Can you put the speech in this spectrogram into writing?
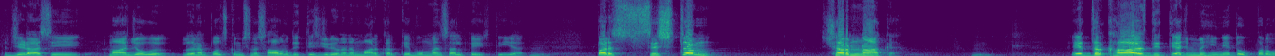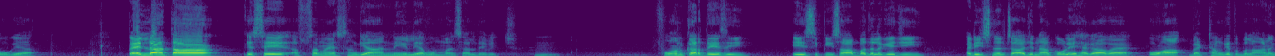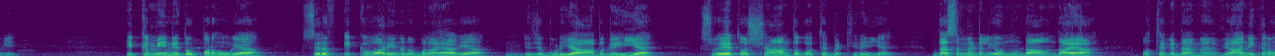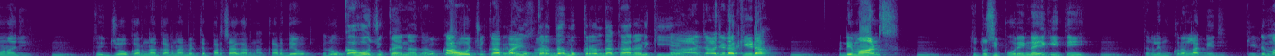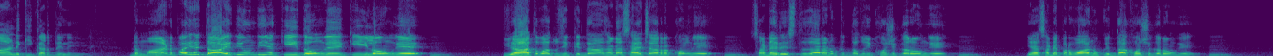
ਜਿਹੜਾ ਅਸੀਂ ਮਾਨਯੋਗ ਲੁਧਿਆਣਾ ਪੁਲਿਸ ਕਮਿਸ਼ਨਰ ਸਾਹਿਬ ਨੂੰ ਦਿੱਤੀ ਸੀ ਜਿਹੜੇ ਉਹਨਾਂ ਨੇ ਮਾਰਕ ਕਰਕੇ ਔਮਨ ਸੈੱਲ ਭੇਜਤੀ ਹੈ। ਪਰ ਸਿਸਟਮ ਸ਼ਰਮਨਾਕ ਹੈ। ਇਹ ਦਰਖਾਸਤ ਦਿੱਤੇ ਅੱਜ ਮਹੀਨੇ ਤੋਂ ਉੱਪਰ ਹੋ ਗਿਆ। ਪਹਿਲਾਂ ਤਾਂ ਕਿਸੇ ਅਫਸਰ ਨੇ ਸੰਗਿਆਨ ਨਹੀਂ ਲਿਆ ਔਮਨ ਸੈੱਲ ਦੇ ਵਿੱਚ। ਫੋਨ ਕਰਦੇ ਸੀ ਏਸੀਪੀ ਸਾਹਿਬ ਬਦਲ ਗਏ ਜੀ ਐਡੀਸ਼ਨਲ ਚਾਰਜ ਜਿਨ੍ਹਾਂ ਕੋਲੇ ਹੈਗਾ ਵਾ ਉਹ ਆ ਬੈਠਣਗੇ ਤਾਂ ਬੁਲਾਣਗੇ ਇੱਕ ਮਹੀਨੇ ਤੋਂ ਉੱਪਰ ਹੋ ਗਿਆ ਸਿਰਫ ਇੱਕ ਵਾਰੀ ਇਹਨਾਂ ਨੂੰ ਬੁਲਾਇਆ ਗਿਆ ਜਿਸ ਗੁੜੀਆ ਆਪ ਗਈ ਹੈ ਸਵੇਰ ਤੋਂ ਸ਼ਾਮ ਤੱਕ ਉੱਥੇ ਬੈਠੀ ਰਹੀ ਹੈ। 10 ਮਿੰਟ ਲਈ ਉਹ ਮੁੰਡਾ ਆਉਂਦਾ ਆ ਉੱਥੇ ਕਹਿੰਦਾ ਮੈਂ ਵਿਆਹ ਨਹੀਂ ਕਰਾਉਣਾ ਜੀ। ਤੁਸੀਂ ਜੋ ਕਰਨਾ ਕਰਨਾ ਮੇਰੇ ਤੇ ਪਰਚਾ ਕਰਨਾ ਕਰ ਦਿਓ। ਰੋਕਾ ਹੋ ਚੁੱਕਾ ਇਹਨਾਂ ਦਾ। ਰੋਕਾ ਹੋ ਚੁੱਕਾ ਭਾਈ ਮੁਕਰ ਦਾ ਮੁਕਰਨ ਦਾ ਕਾਰਨ ਕੀ ਹੈ? ਦਾਜ ਵਾਲਾ ਜਿਹੜਾ ਕੀੜਾ ਡਿਮਾਂਡਸ ਜੇ ਤੁਸੀਂ ਪੂਰੀ ਨਹੀਂ ਕੀਤੀ ਤਾਂ ਅਗਲੇ ਮੁਕਰਨ ਲੱਗ ਗਏ ਜੀ। ਕੀ ਡਿਮਾਂਡ ਕੀ ਕਰਦੇ ਨੇ ਇਹ? ਡਿਮਾਂਡ ਭਾਈ ਇਹ ਦਾਜ ਦੀ ਹੁੰਦੀ ਹੈ ਕੀ ਦੋਗੇ ਕੀ ਲਓਗੇ? ਵਿਆਹ ਤੋਂ ਬਾਅਦ ਤੁਸੀਂ ਕਿੱਦਾਂ ਸਾਡਾ ਸਹਿਚਾਰ ਰੱਖੋਗੇ? ਸਾਡੇ ਰਿਸ਼ਤੇਦਾਰਾਂ ਨੂੰ ਕਿੱਦਾਂ ਤੁਸੀਂ ਖੁਸ਼ ਕਰੋਗੇ? ਜਾਂ ਸਾਡੇ ਪਰਿਵਾਰ ਨੂੰ ਕਿੱਦਾਂ ਖੁਸ਼ ਕਰੋਗੇ?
